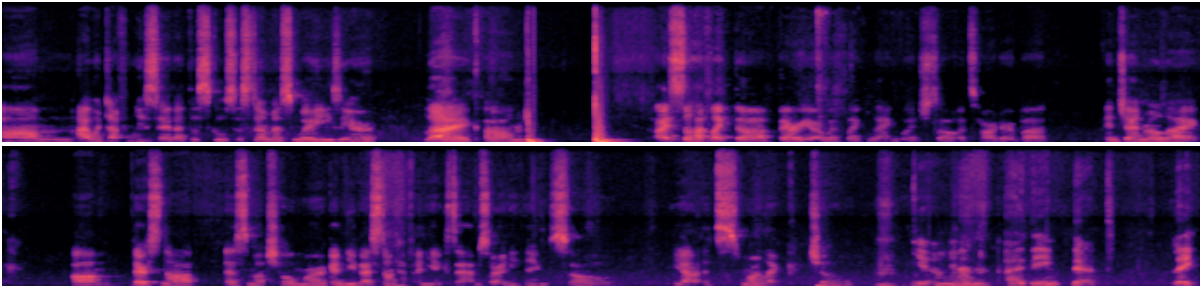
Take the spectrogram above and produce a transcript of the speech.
Um, I would definitely say that the school system is way easier. Like, um, I still have like the barrier with like language, so it's harder. But in general, like, um, there's not as much homework, and you guys don't have any exams or anything. So, yeah, it's more like chill. Yeah, and I think that like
